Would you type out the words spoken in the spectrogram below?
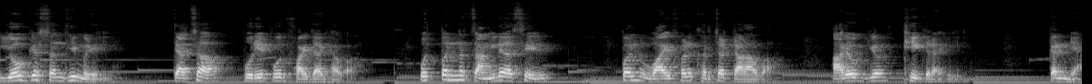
योग्य संधी मिळेल. त्याचा पुरेपूर फायदा घ्यावा. उत्पन्न चांगले असेल पण वायफळ खर्च टाळावा. आरोग्य ठीक राहील. कन्या.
